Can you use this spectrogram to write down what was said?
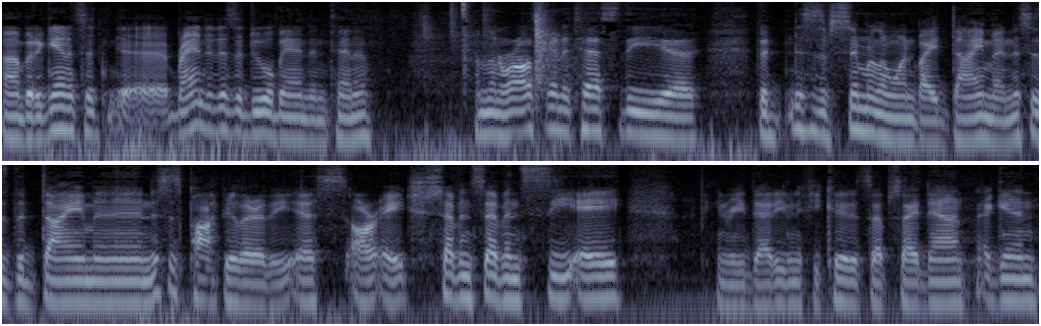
Uh, but again, it's a, uh, branded as a dual band antenna. And then we're also going to test the, uh, the, this is a similar one by Diamond. This is the Diamond, this is popular, the SRH77CA If you can read that even if you could. It's upside down. Again,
